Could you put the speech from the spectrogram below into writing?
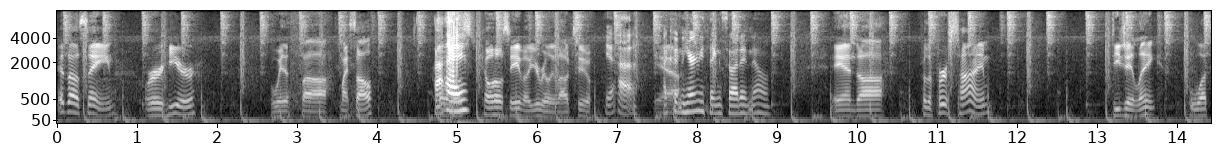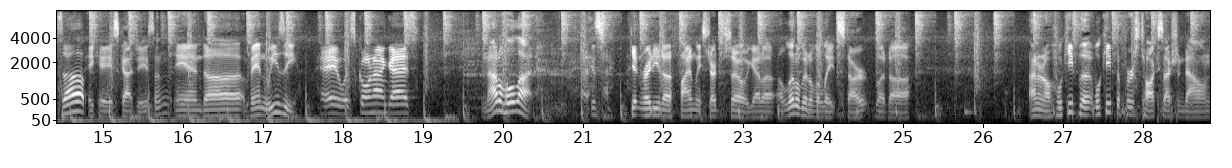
as I was saying, we're here with uh, myself. Hi. co-host- Co-host Ava, you're really loud too. Yeah. I couldn't hear anything, so I didn't know. And uh, for the first time, DJ Link, What's up? aka Scott Jasin, and uh, Van Weezy. Hey, what's going on, guys? Not a whole lot. Just getting ready to finally start the show. We got a, a little bit of a late start, but uh, I don't know. We'll keep the we'll keep the first talk session down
